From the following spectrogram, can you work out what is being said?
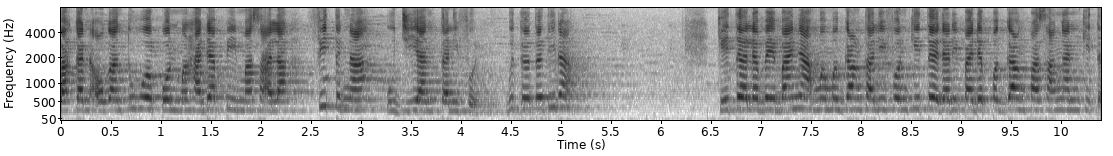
bahkan orang tua pun menghadapi masalah fitnah ujian telefon. Betul atau tidak? Kita lebih banyak memegang telefon kita daripada pegang pasangan kita.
